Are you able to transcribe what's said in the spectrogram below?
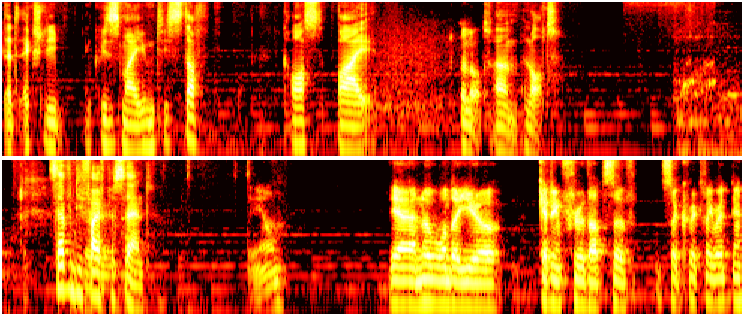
that actually increases my unity stuff cost by a lot. um, a lot. Seventy-five percent. Damn. Yeah, no wonder you're getting through that so so quickly right now.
